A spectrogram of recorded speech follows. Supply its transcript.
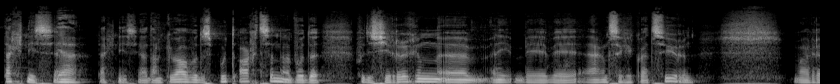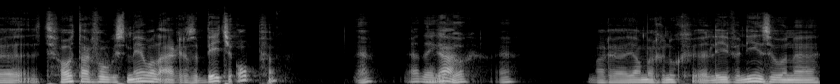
technisch. Ja. Ja. technisch. Ja, dank u wel voor de spoedartsen en voor de, voor de chirurgen nee, bij, bij ernstige kwetsuren. Maar het houdt daar volgens mij wel ergens een beetje op. Hè. Ja, ja denk ik ook. Maar jammer genoeg leven we niet in zo'n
